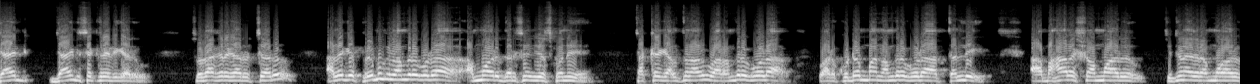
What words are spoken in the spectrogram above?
జాయింట్ జాయింట్ సెక్రటరీ గారు సుధాకర్ గారు వచ్చారు. అలాగే ప్రముఖులందరూ కూడా అమ్మవారి దర్శనం చేసుకొని చక్కగా వెళ్తున్నారు. వారందరూ కూడా వారి కుటుంబాన్ని అందరూ కూడా తల్లి ఆ మహాలక్ష్మి అమ్మవారు చిట్టనగర్ అమ్మవారు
